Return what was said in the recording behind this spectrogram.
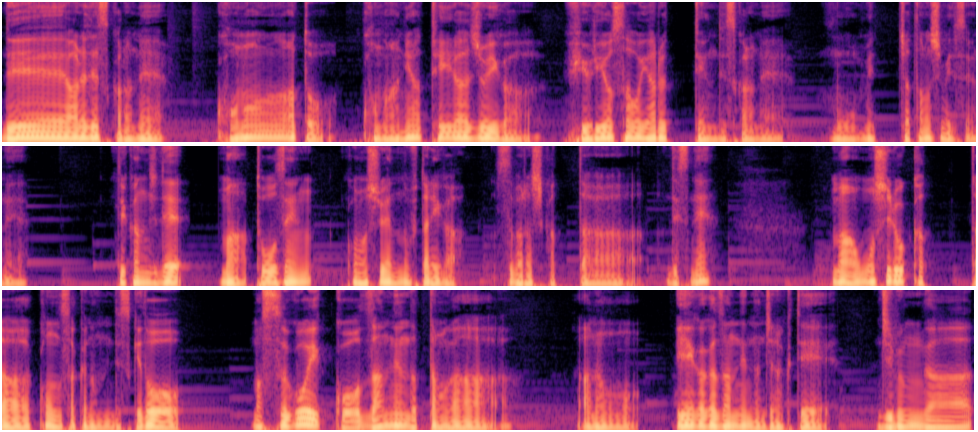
で、あれですからね、この後、このアニャ・テイラー・ジョイがフュリオサをやるっていうんですからね、もうめっちゃ楽しみですよね。って感じで、まあ当然、この主演の二人が素晴らしかったですね。まあ面白かった今作なんですけど、まあすごいこう残念だったのが、あの、映画が残念なんじゃなくて、自分が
